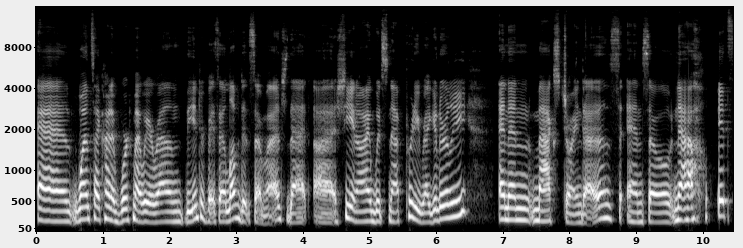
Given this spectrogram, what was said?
And once I kind of worked my way around the interface, I loved it so much that uh, she and I would snap pretty regularly. And then Max joined us. And so now it's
